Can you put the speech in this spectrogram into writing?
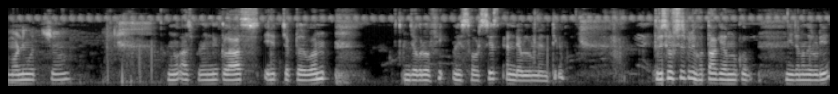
मॉर्निंग बच्चों। हम लोग आज पढ़ेंगे class eight chapter one geography resources and development ठीक है? तो रिसोर्सेज पे होता क्या हम लोग को ये जानना ज़रूरी है।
